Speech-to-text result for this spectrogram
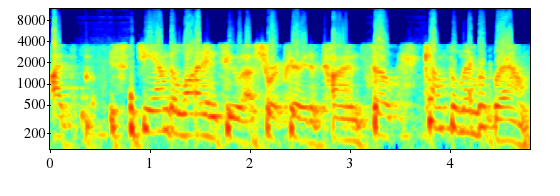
I've jammed a lot into a short period of time. So Council Member Brown.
